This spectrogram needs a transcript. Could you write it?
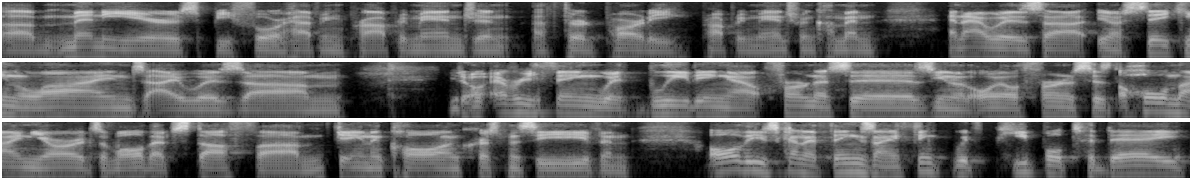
uh, many years before having property management, a third party property management come in, and I was uh, you know staking the lines. I was um, you know everything with bleeding out furnaces you know the oil furnaces the whole nine yards of all that stuff um, getting a call on christmas eve and all these kind of things. And i think with people today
